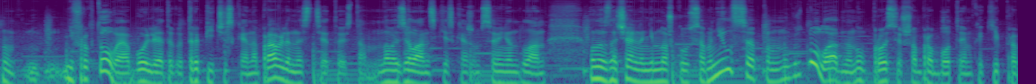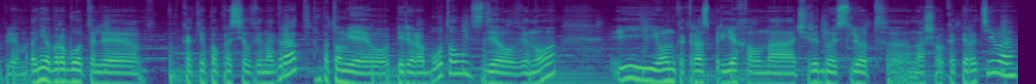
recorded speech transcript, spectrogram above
ну, не фруктовое, а более такой тропической направленности, то есть там новозеландский, скажем, Sauvignon Блан, он изначально немножко усомнился, потом, ну, говорит, ну ладно, ну просишь, обработаем, какие проблемы. Они обработали, как я попросил, виноград, потом я его переработал, сделал вино, и он как раз приехал на очередной слет э, нашего кооператива.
